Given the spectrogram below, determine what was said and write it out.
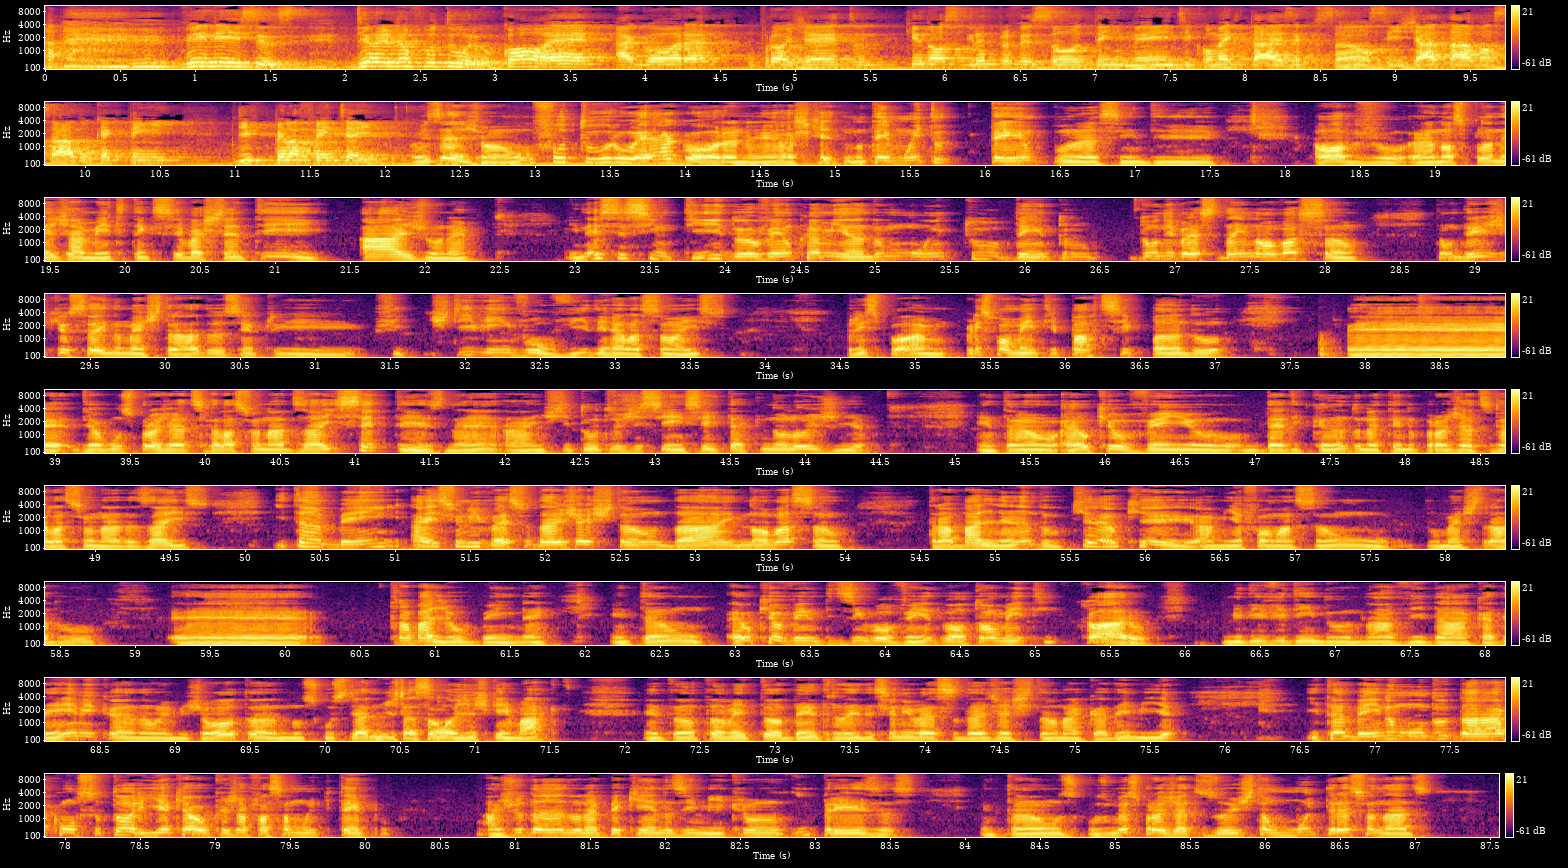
Vinícius, de olho no futuro, qual é agora o projeto que o nosso grande professor tem em mente? Como é que tá a execução? Se já está avançado? O que é que tem de, pela frente aí? Pois é, João. O futuro é agora, né? Acho que não tem muito tempo, né, assim, de. Óbvio, é, nosso planejamento tem que ser bastante ágil, né? E nesse sentido, eu venho caminhando muito dentro do universo da inovação. Então, desde que eu saí no mestrado, eu sempre estive envolvido em relação a isso, principalmente participando é, de alguns projetos relacionados a ICTs, né, a Institutos de Ciência e Tecnologia. Então, é o que eu venho dedicando, né, tendo projetos relacionados a isso, e também a esse universo da gestão da inovação, trabalhando, que é o que a minha formação do mestrado é, trabalhou bem, né? Então, é o que eu venho desenvolvendo atualmente, claro, me dividindo na vida acadêmica, na UMJ, nos cursos de administração, logística e marketing. Então, também estou dentro desse universo da gestão na academia. E também no mundo da consultoria, que é algo que eu já faço há muito tempo, ajudando né, pequenas e micro empresas. Então, os, os meus projetos hoje estão muito direcionados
